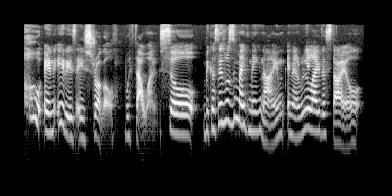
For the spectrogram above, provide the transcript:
Oh, and it is a struggle with that one. So, because this was my make 9 and I really like the style,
